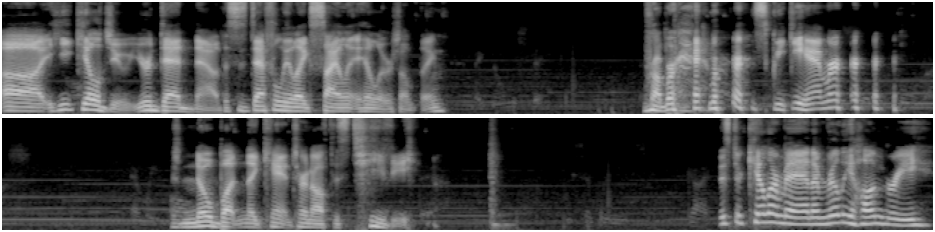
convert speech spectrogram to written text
Uh, he killed you. You're dead now. This is definitely like Silent Hill or something. Rubber hammer? Squeaky hammer? There's no button I can't turn off this TV. Mr. Killer Man, I'm really hungry.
